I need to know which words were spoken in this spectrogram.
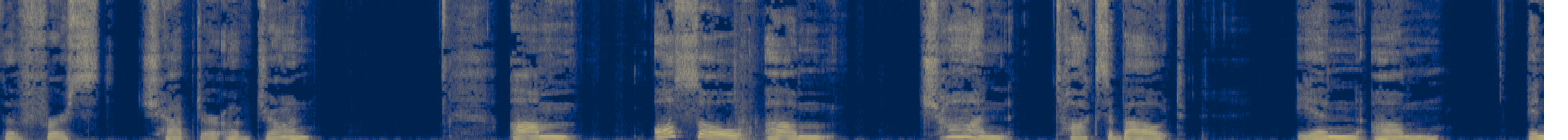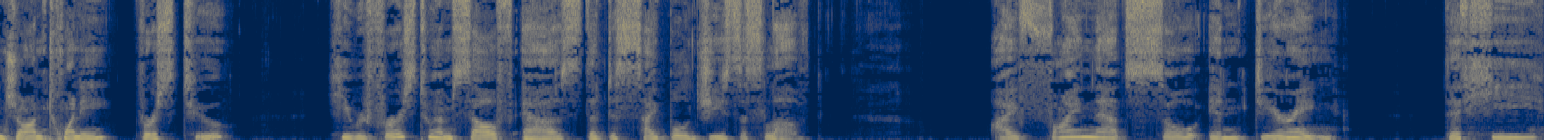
the first chapter of John. Um, also, um, John talks about in um, in John 20 verse 2, he refers to himself as the disciple Jesus loved. I find that so endearing that he,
